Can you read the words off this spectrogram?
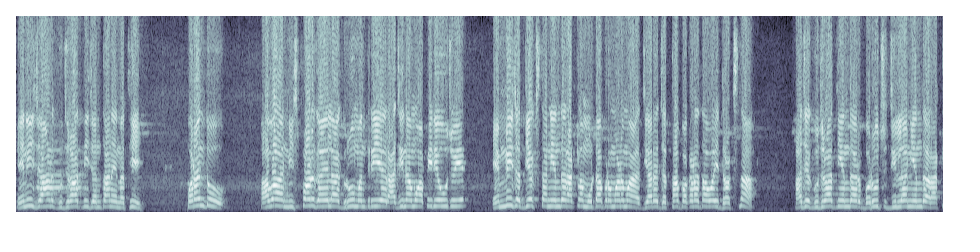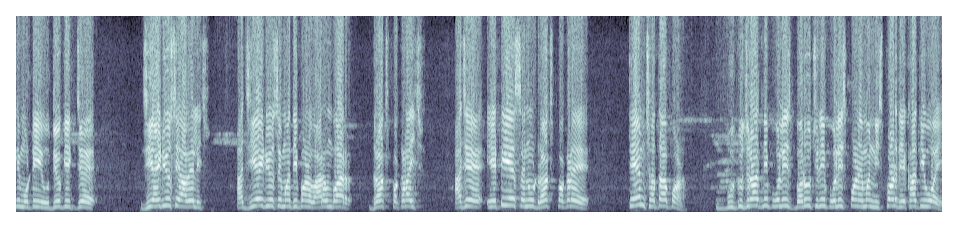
એની જાણ ગુજરાતની જનતાને નથી. પરંતુ આવા નિષ્ફળ ગયેલા ગૃહમંત્રીએ રાજીનામું આપી દેવું જોઈએ. એમની જ અધ્યક્ષતાની અંદર આટલા મોટા પ્રમાણમાં જ્યારે જથ્થા પકડાતા હોય ડ્રગ્સના આજે ગુજરાતની અંદર, ભરૂચ જિલ્લાની અંદર આટલી મોટી ઔદ્યોગિક જે જીઆઈડીઓસી આવેલી છે, આ જીઆઈડીઓસીમાંથી પણ વારંવાર ડ્રગ્સ પકડાય છે. આજે એટીએસ એનું ડ્રગ્સ પકડે તેમ છતાં પણ ગુજરાતની પોલીસ, ભરૂચની પોલીસ પણ એમાં નિષ્ફળ દેખાતી હોય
